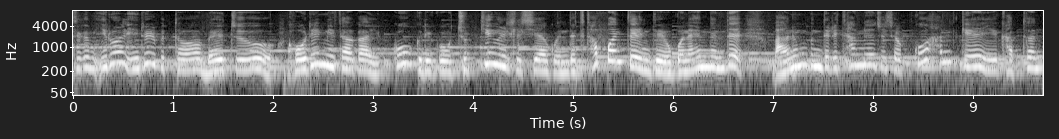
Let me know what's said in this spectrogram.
지금 1월 1일부터 매주 거리 미사가 있고 그리고 줍깅을 실시하고 있는데 첫 번째 이제 요번에 했는데 많은 분들이 참여해 주셨고 함께 이 갑천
